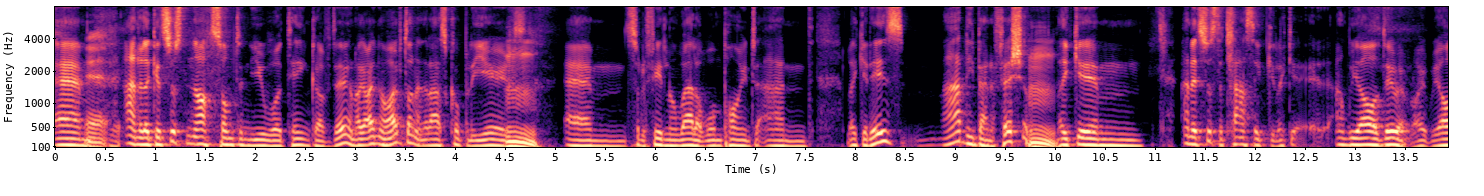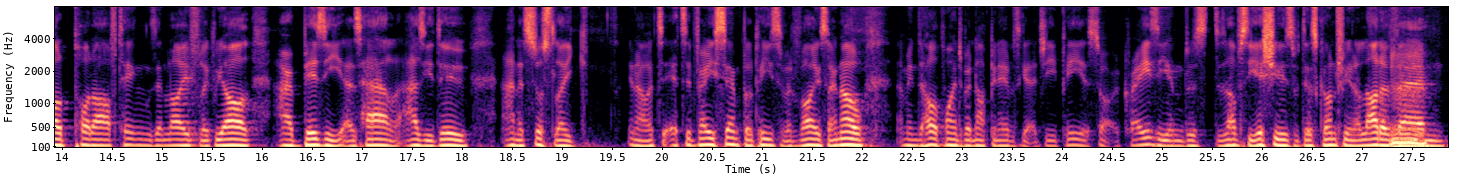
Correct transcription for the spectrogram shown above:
um, Yeah. and like it's just not something you would think of doing. Like I know I've done it the last couple of years, Mm. um, sort of feeling unwell at one point, and like it is madly beneficial. Mm. Like, um, and it's just a classic. Like, and we all do it, right? We all put off things in life. Like, we all are busy as hell as you do, and it's just like. You know, it's it's a very simple piece of advice. I know. I mean, the whole point about not being able to get a GP is sort of crazy, and there's there's obviously issues with this country and a lot of Mm. um,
